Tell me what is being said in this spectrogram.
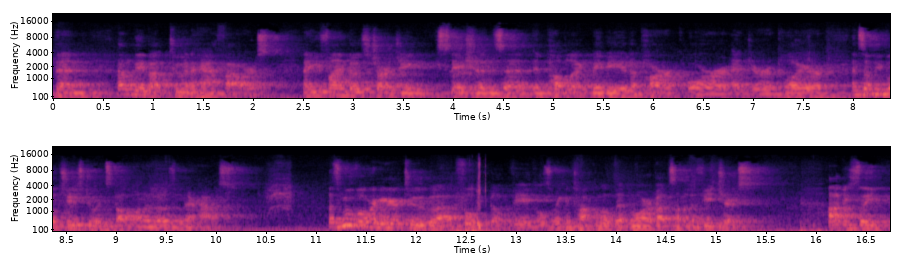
then that'll be about two and a half hours. Now you find those charging stations at, in public, maybe in a park or at your employer, and some people choose to install one of those in their house. Let's move over here to uh, fully built vehicles. We can talk a little bit more about some of the features. Obviously,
